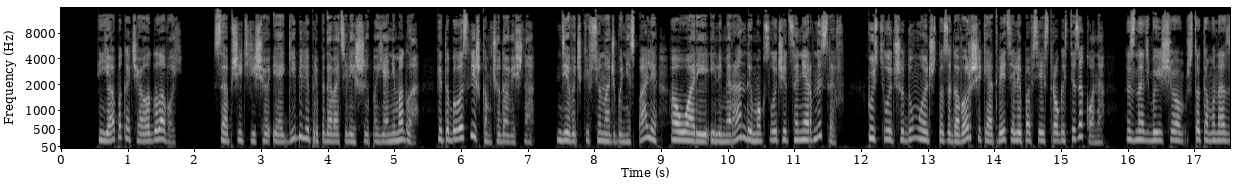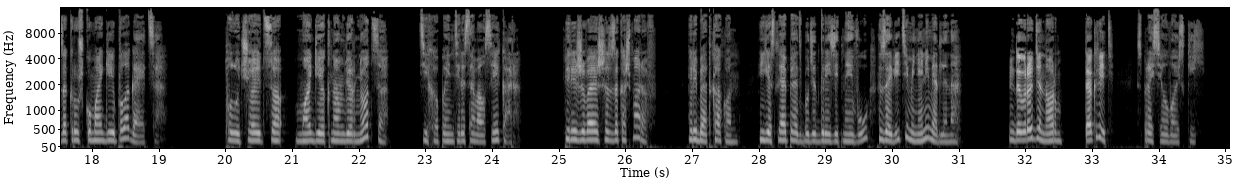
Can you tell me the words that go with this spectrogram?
Я покачала головой. Сообщить еще и о гибели преподавателей Шипа я не могла. Это было слишком чудовищно. Девочки всю ночь бы не спали, а у Арии или Миранды мог случиться нервный срыв. Пусть лучше думают, что заговорщики ответили по всей строгости закона. Знать бы еще, что там у нас за кружку магии полагается. «Получается, магия к нам вернется? тихо поинтересовался Икар. «Переживаешь из-за кошмаров? Ребят, как он? Если опять будет грезить наяву, зовите меня немедленно». «Да вроде норм. Так ведь?» — спросил Войский.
